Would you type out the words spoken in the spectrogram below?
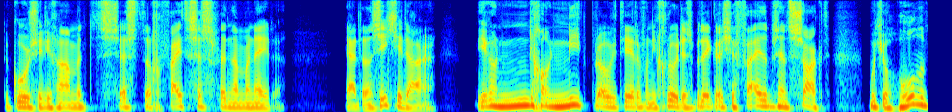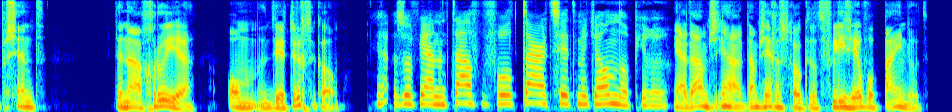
de koersen die gaan met 60, 50, 60% naar beneden. Ja, dan zit je daar. Je kan gewoon niet profiteren van die groei. Dus dat betekent als je 50% zakt, moet je 100% daarna groeien om weer terug te komen. Ja, alsof je aan een tafel vol taart zit met je handen op je rug. Ja, daarom, ja, daarom zeggen ze ook dat verlies heel veel pijn doet.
